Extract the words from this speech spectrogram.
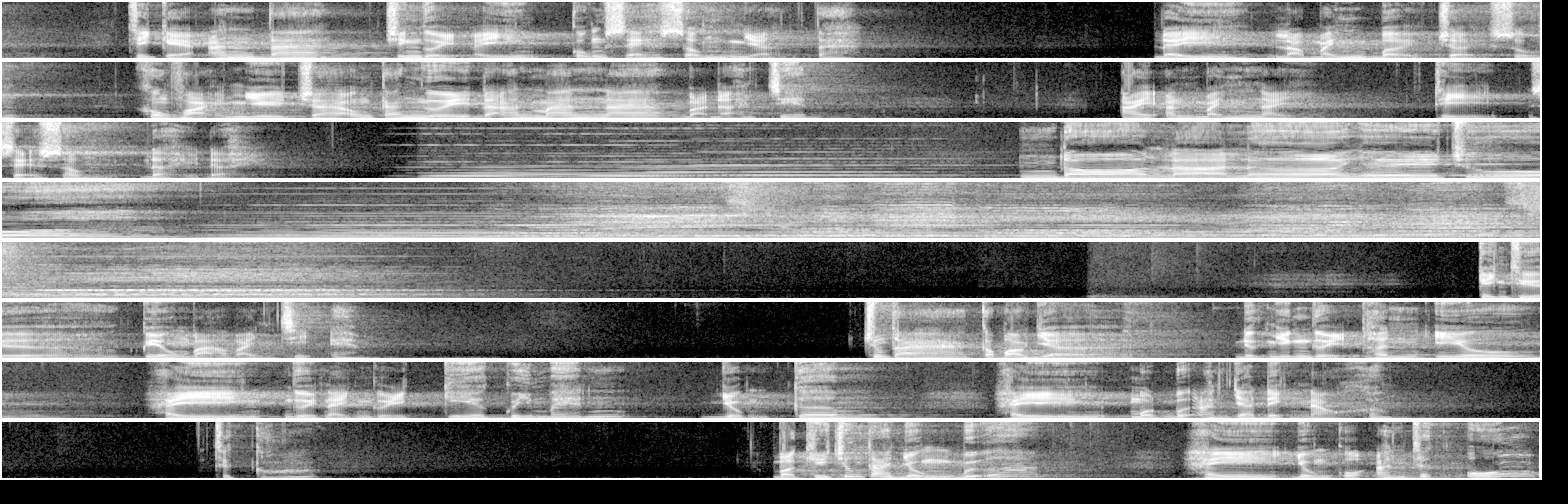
Thì kẻ ăn ta, Chính người ấy cũng sẽ sống nhờ ta. Đây là bánh bởi trời xuống, Không phải như cha ông các ngươi đã ăn manna và đã chết. Ai ăn bánh này Thì sẽ sống đời đời. Đó là lời Chúa. Kính thưa quý ông bà và anh chị em Chúng ta có bao giờ được những người thân yêu hay người này người kia quý mến dùng cơm hay một bữa ăn gia đình nào không? Chứ có. Và khi chúng ta dùng bữa hay dùng của ăn thức uống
